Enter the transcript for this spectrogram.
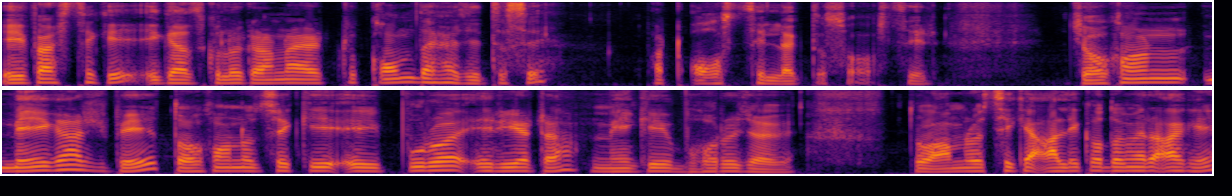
এই পাশ থেকে এই গাছগুলোর কারণে একটু কম দেখা যেতেছে বাট অস্থির লাগতেছে, অস্থির। যখন মেঘ আসবে, তখন হচ্ছে কি এই পুরো এরিয়াটা মেঘে ভরে যাবে। তো আমরা হচ্ছে কি আলীকদমের আগে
